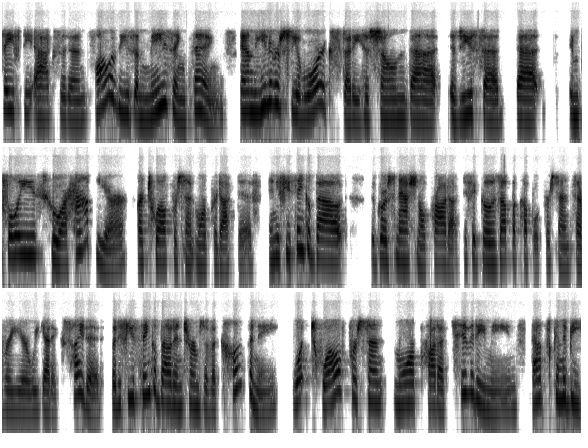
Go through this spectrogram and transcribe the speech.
safety accidents, all of these amazing things. And the University of Warwick study has shown that, as you said, that employees who are happier are 12% more productive. And if you think about the gross national product. If it goes up a couple percent every year, we get excited. But if you think about in terms of a company, what 12% more productivity means, that's going to be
